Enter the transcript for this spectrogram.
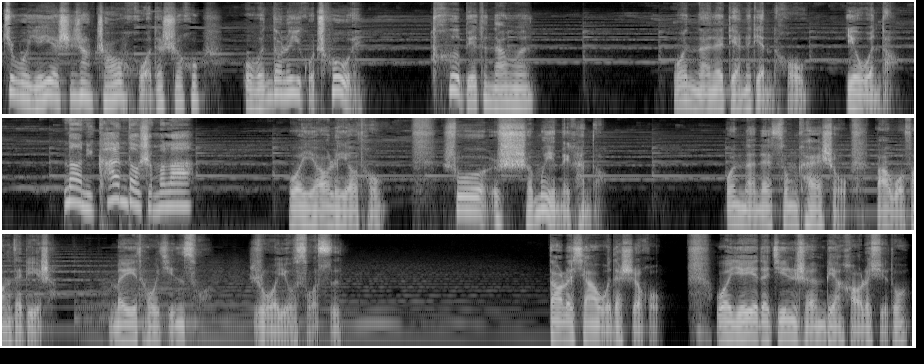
就我爷爷身上着火的时候，我闻到了一股臭味。”特别的难闻。我奶奶点了点头，又问道：“那你看到什么啦？”我摇了摇头，说什么也没看到。我奶奶松开手，把我放在地上，眉头紧锁，若有所思。到了下午的时候，我爷爷的精神便好了许多。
